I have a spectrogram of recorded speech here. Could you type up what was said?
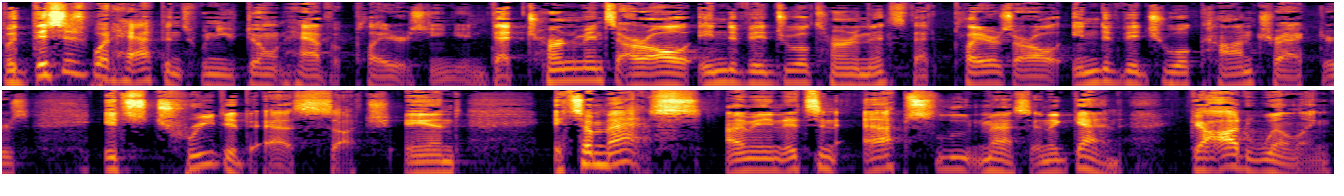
But this is what happens when you don't have a players union. That tournaments are all individual tournaments, that players are all individual contractors. It's treated as such. And it's a mess. I mean, it's an absolute mess. And again, God willing,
